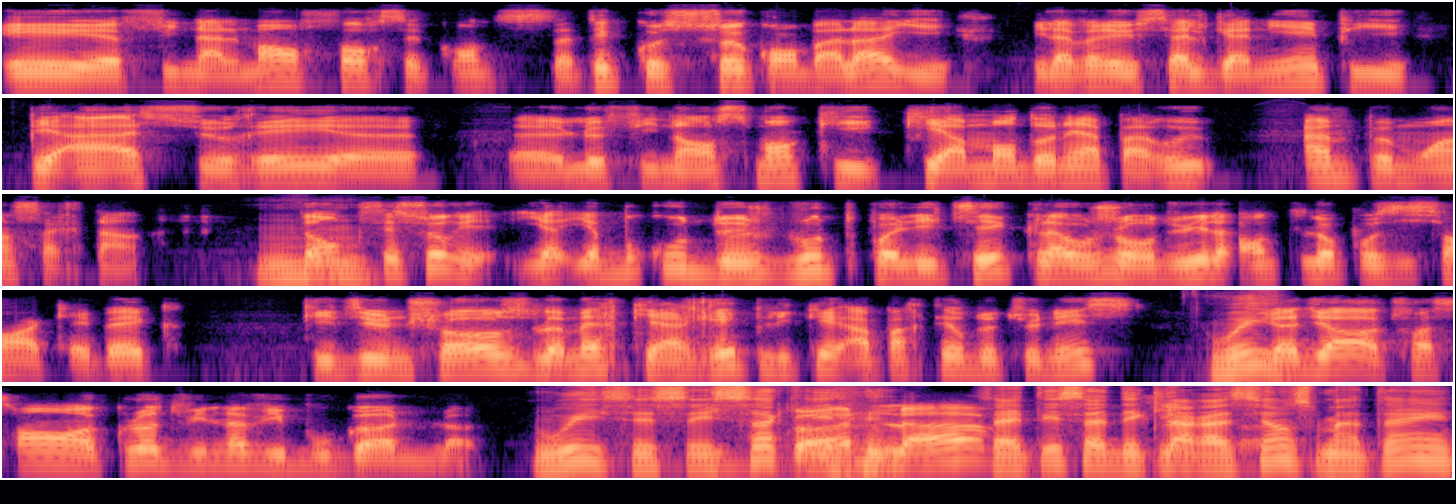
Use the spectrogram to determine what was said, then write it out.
Et euh, finalement, force est de constater que ce combat-là, il, il avait réussi à le gagner puis, puis à assurer euh, euh, le financement qui, qui, à un moment donné, a paru un peu moins certain. mhm. Donc, c'est sûr, il y, a, il y a beaucoup de joutes politiques là aujourd'hui entre l'opposition à Québec qui dit une chose, le maire qui a répliqué à partir de Tunis, oui, il a dit ah, de toute façon Claude Villeneuve il bougonne là. oui c'est ça qui bougonne, là. ça a été sa déclaration ce matin,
